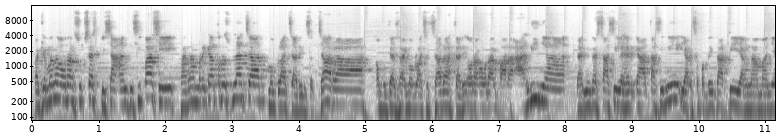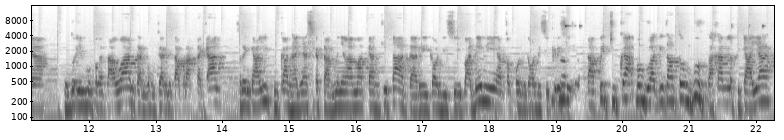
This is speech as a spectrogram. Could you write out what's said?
Bagaimana orang sukses bisa antisipasi? Karena mereka terus belajar, mempelajari sejarah, kemudian saya mempelajari sejarah dari orang-orang para ahlinya dan investasi leher ke atas ini yang seperti tadi yang namanya untuk ilmu pengetahuan dan kemudian kita praktekkan sering kali bukan hanya sekedar menyelamatkan kita dari kondisi pandemi ataupun kondisi krisis, hmm. tapi juga membuat kita tumbuh bahkan lebih kaya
